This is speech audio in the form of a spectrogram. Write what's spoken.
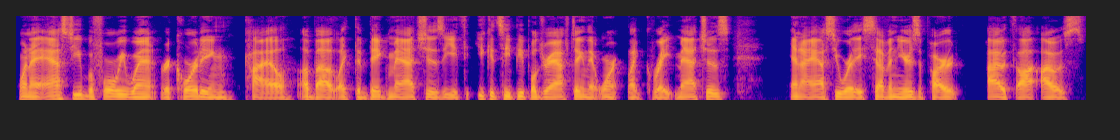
when I asked you before we went recording, Kyle, about like the big matches, you, th- you could see people drafting that weren't like great matches. And I asked you, were they seven years apart? I thought I was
